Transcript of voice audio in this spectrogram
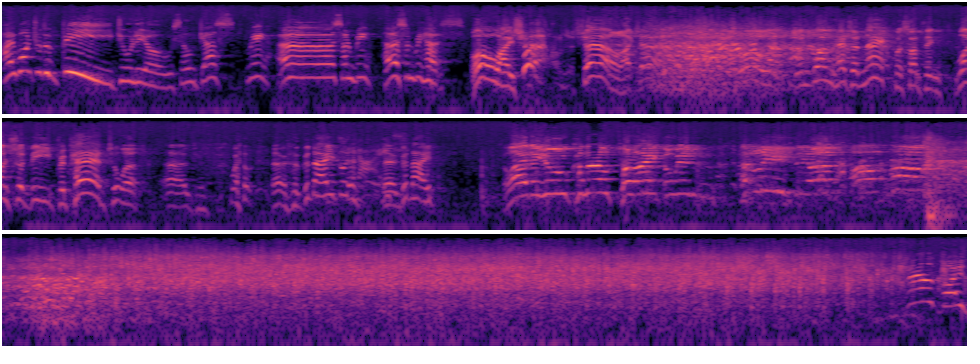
I want you to be Julio, so just rehearse and rehearse and rehearse. Oh, I shall, shall, I shall. well, when one has a knack for something, one should be prepared to, uh, uh well, uh, good night. Good night. Uh, good night. So either you come out or I go in and leave the earth alone. Well, boys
